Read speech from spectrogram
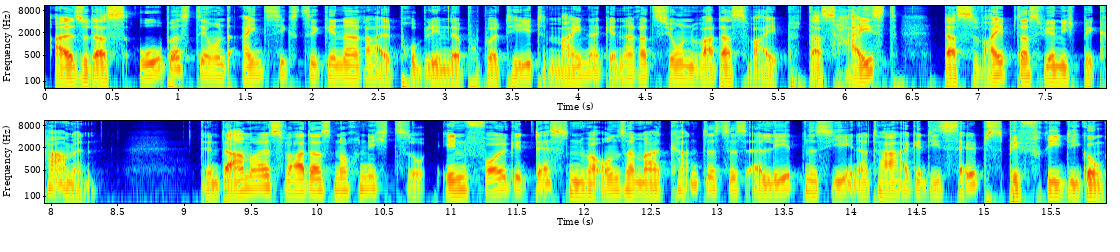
Also das oberste und einzigste Generalproblem der Pubertät meiner Generation war das Weib. Das heißt, das Weib, das wir nicht bekamen. Denn damals war das noch nicht so. Infolgedessen war unser markantestes Erlebnis jener Tage die Selbstbefriedigung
